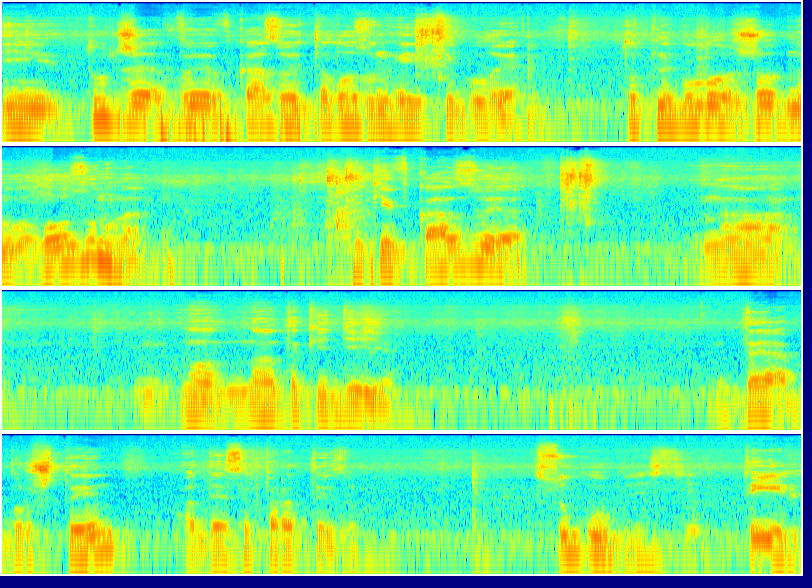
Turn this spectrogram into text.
І тут же ви вказуєте лозунги, які були. Тут не було жодного лозунга, який вказує на, ну, на такі дії. Де бурштин, а де сепаратизм. сукупності тих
